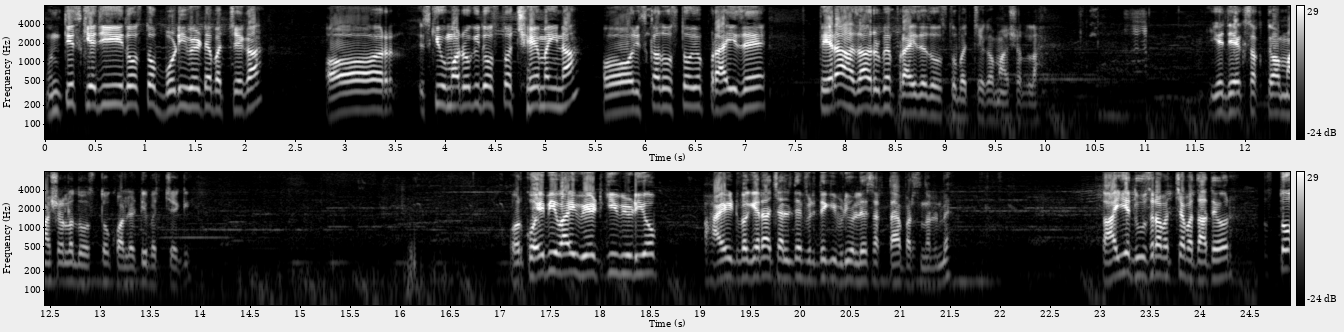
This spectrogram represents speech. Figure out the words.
उनतीस के जी दोस्तों, बॉडी वेट है बच्चे का। और इसकी उम्र होगी दोस्तों छः महीना। और इसका दोस्तों जो प्राइस है, तेरह हज़ार रुपये प्राइज़ है दोस्तों बच्चे का, माशाल्लाह। ये देख सकते हो आप, माशाल्लाह दोस्तों क्वालिटी बच्चे की। और कोई भी भाई वेट की वीडियो हाइट वगैरह चलते फिरते की वीडियो ले सकता है पर्सनल में। तो आइए दूसरा बच्चा बताते और। दोस्तों,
